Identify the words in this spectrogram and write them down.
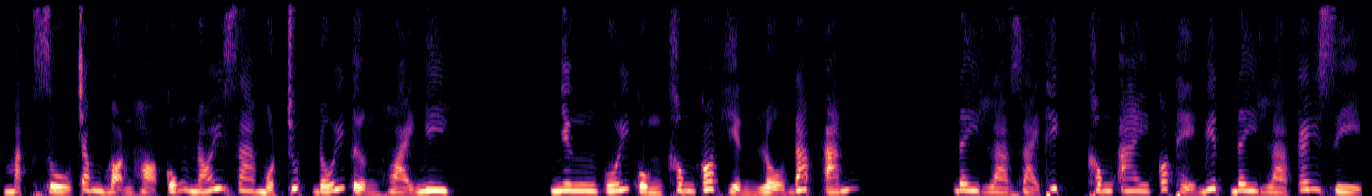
Mặc dù trong bọn họ cũng nói ra một chút đối tượng hoài nghi. Nhưng cuối cùng không có hiển lộ đáp án. Đây là giải thích không ai có thể biết đây là cái gì.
